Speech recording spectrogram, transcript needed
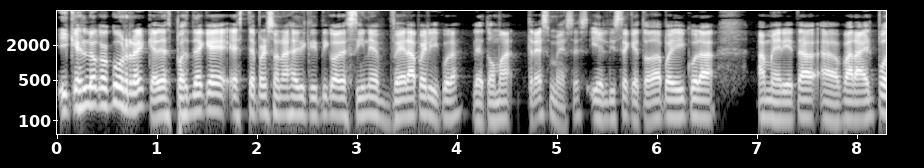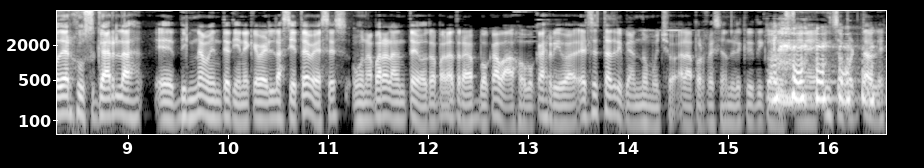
¿Y qué es lo que ocurre? Que después de que este personaje del crítico de cine ve la película, le toma tres meses y él dice que toda película amerita, ah, para él poder juzgarla eh, dignamente, tiene que verla siete veces, una para adelante, otra para atrás, boca abajo, boca arriba. Él se está tripeando mucho a la profesión del crítico de cine, insoportable.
